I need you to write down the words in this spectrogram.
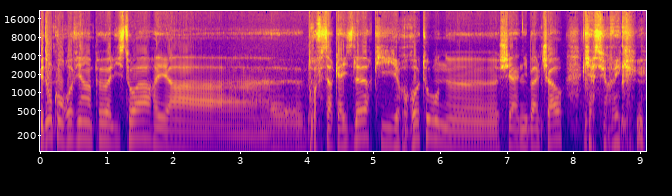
Mais donc on revient un peu à l'histoire et à euh, professeur Geisler qui retourne euh, chez Hannibal Chow, qui a survécu,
